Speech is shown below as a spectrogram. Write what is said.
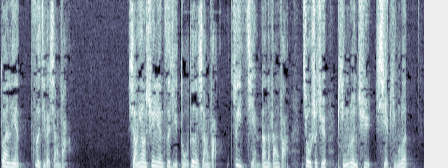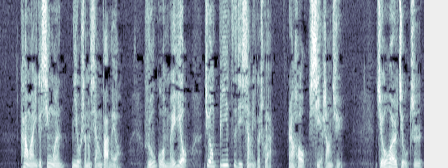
锻炼自己的想法。想要训练自己独特的想法，最简单的方法就是去评论区写评论。看完一个新闻，你有什么想法没有？如果没有，就要逼自己想一个出来，然后写上去。久而久之，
